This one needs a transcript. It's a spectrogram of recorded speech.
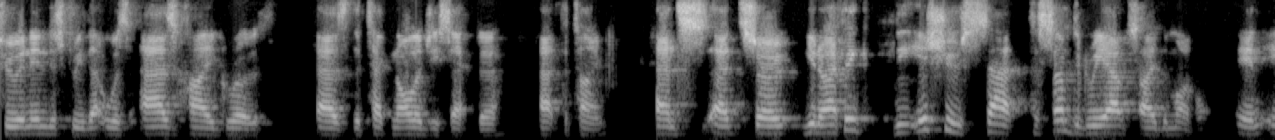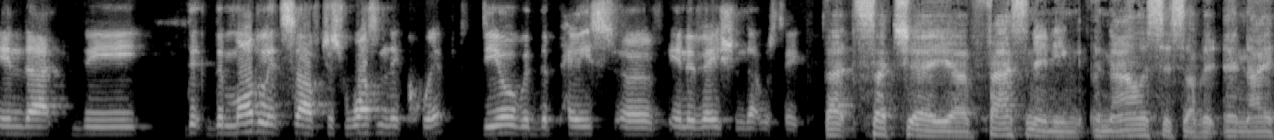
to an industry that was as high growth as the technology sector at the time. And, and so, you know, I think the issue sat to some degree outside the model in, in that the, the, the model itself just wasn't equipped deal with the pace of innovation that was taken. That's such a uh, fascinating analysis of it. And I,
